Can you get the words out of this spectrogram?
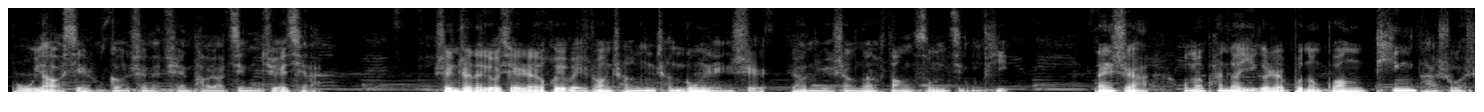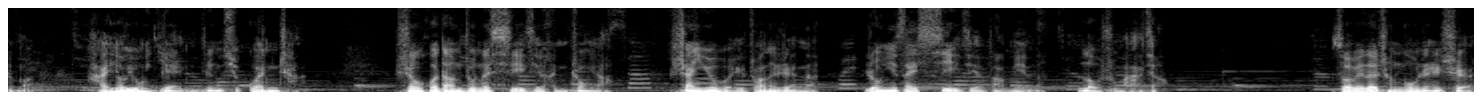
不要陷入更深的圈套，要警觉起来。甚至呢，有些人会伪装成成功人士，让女生呢放松警惕。但是啊，我们判断一个人不能光听他说什么，还要用眼睛去观察。生活当中的细节很重要，善于伪装的人呢，容易在细节方面呢露出马脚。所谓的成功人士，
